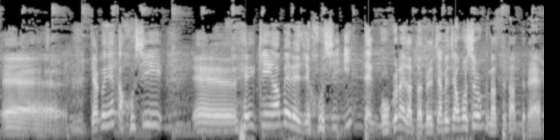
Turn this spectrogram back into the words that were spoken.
えー、逆になんか星、えー、平均アベレージ星1.5ぐらいだったらめちゃめちゃ面白くなってたんでね。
